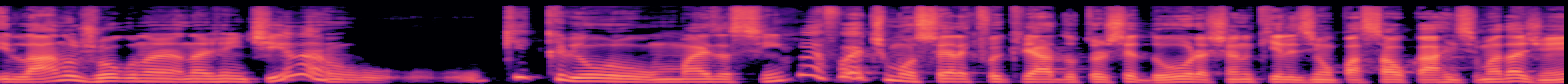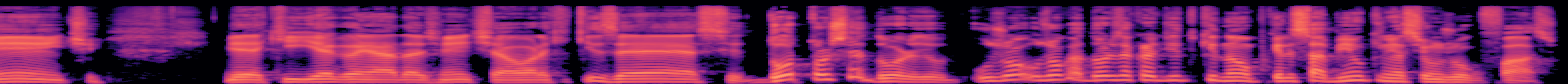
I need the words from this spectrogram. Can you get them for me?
E lá no jogo na, na Argentina, o, o, que criou mais assim foi a atmosfera que foi criada do torcedor, achando que eles iam passar o carro em cima da gente, é, que ia ganhar da gente a hora que quisesse. Do torcedor. Eu, os, os jogadores acredito que não, porque eles sabiam que não ia ser um jogo fácil.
